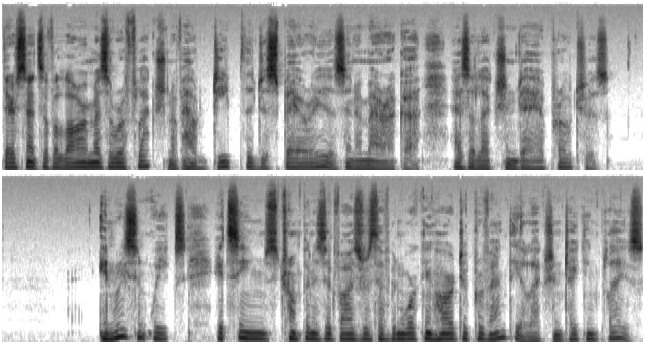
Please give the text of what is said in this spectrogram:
Their sense of alarm is a reflection of how deep the despair is in America as Election Day approaches. In recent weeks, it seems Trump and his advisers have been working hard to prevent the election taking place.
